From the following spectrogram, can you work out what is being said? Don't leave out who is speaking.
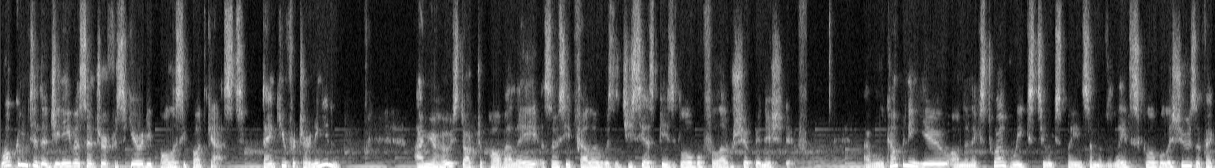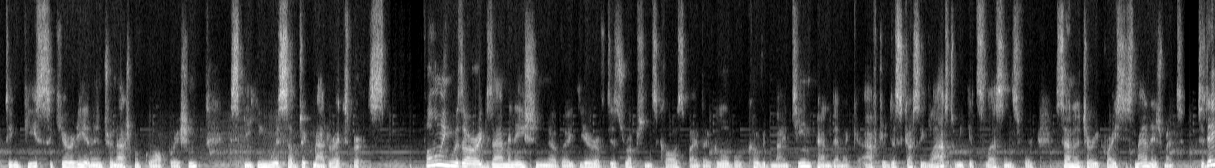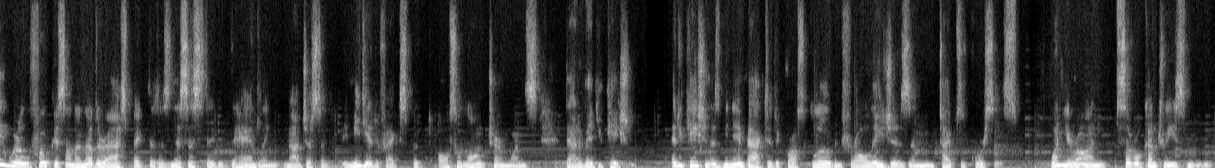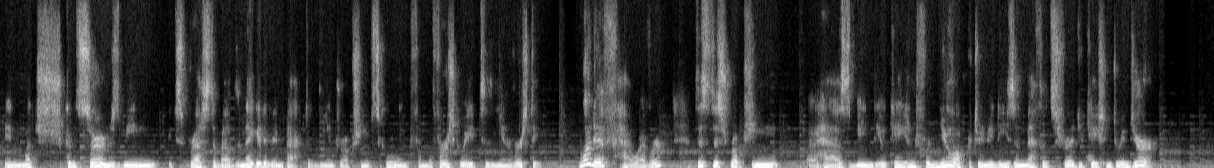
Speaker 1: Welcome to the Geneva Center for Security Policy podcast. Thank you for turning in. I'm your host, Dr. Paul Vallet, Associate Fellow with the GCSP's Global Fellowship Initiative. I will accompany you on the next 12 weeks to explain some of the latest global issues affecting peace, security, and international cooperation, speaking with subject matter experts. Following was our examination of a year of disruptions caused by the global COVID 19 pandemic, after discussing last week its lessons for sanitary crisis management, today we'll focus on another aspect that has necessitated the handling not just of immediate effects, but also long term ones that of education. Education has been impacted across the globe and for all ages and types of courses. One year on, several countries in much concern has been expressed about the negative impact of the interruption of schooling from the first grade to the university. What if, however, this disruption uh, has been the occasion for new opportunities and methods for education to endure?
